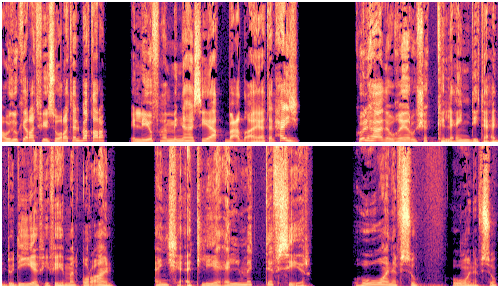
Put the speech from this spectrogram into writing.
أو ذكرت في سورة البقرة. اللي يفهم منها سياق بعض آيات الحج. كل هذا وغيره شكل عندي تعددية في فهم القرآن. أنشأت لي علم التفسير. هو نفسه هو نفسه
